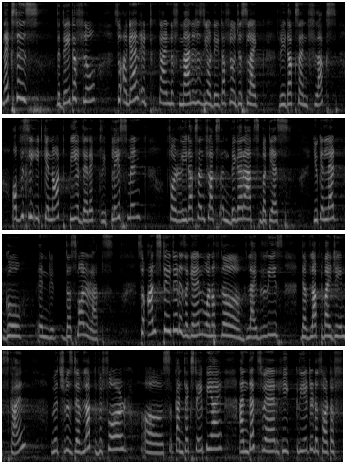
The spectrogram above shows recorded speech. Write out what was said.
Next is the data flow. So again, it kind of manages your data flow just like Redux and Flux. Obviously, it cannot be a direct replacement for Redux and Flux in bigger apps, but yes, you can let go in the smaller apps. So Unstated is again one of the libraries developed by James Kyle which was developed before uh, Context API, and that's where he created a sort of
